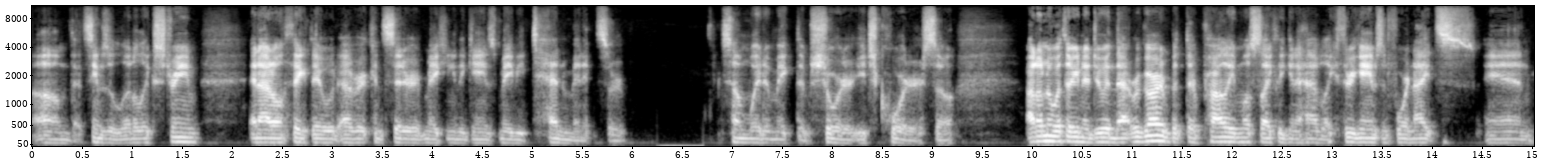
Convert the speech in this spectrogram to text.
Um, that seems a little extreme. And I don't think they would ever consider making the games maybe 10 minutes or some way to make them shorter each quarter. So I don't know what they're going to do in that regard, but they're probably most likely going to have like three games in four nights and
